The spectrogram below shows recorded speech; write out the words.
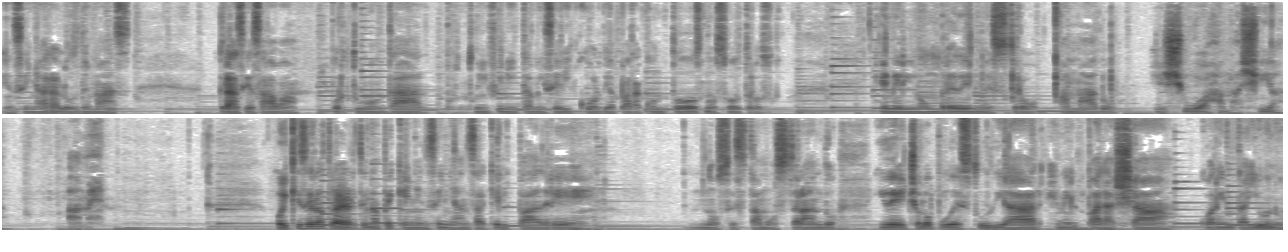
enseñar a los demás. Gracias Abba por tu bondad, por tu infinita misericordia para con todos nosotros. En el nombre de nuestro amado Yeshua Hamashiach. Amén. Hoy quisiera traerte una pequeña enseñanza que el Padre nos está mostrando y de hecho lo pude estudiar en el Parashá 41.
